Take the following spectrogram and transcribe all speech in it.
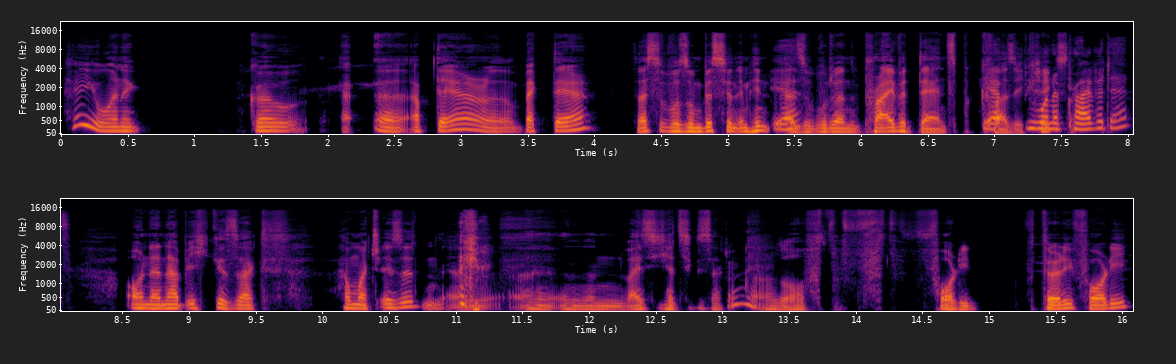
hey, you wanna go uh, up there, uh, back there? Weißt du, wo so ein bisschen im Hinten, Ja. also wo du dann Private Dance quasi you want a kriegst. private dance? Und dann habe ich gesagt, how much is it? Und, äh, äh, und dann weiß ich, hat sie gesagt, oh, also 40, 30, 40,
